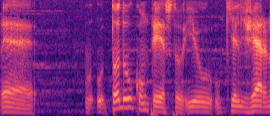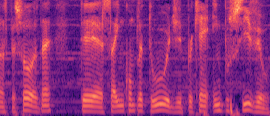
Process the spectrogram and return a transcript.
é, o, todo o contexto e o, que ele gera nas pessoas, né, ter essa incompletude, porque é impossível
